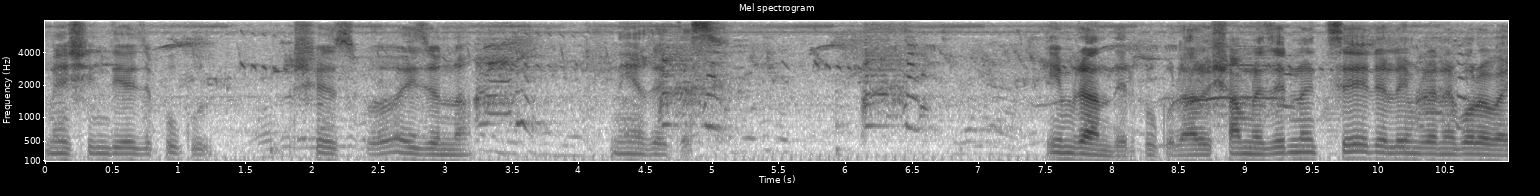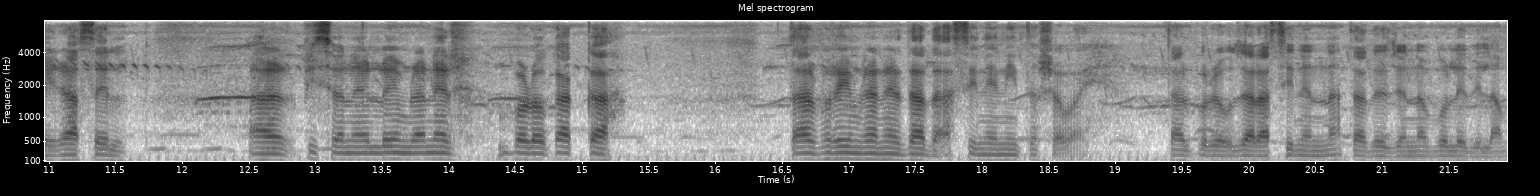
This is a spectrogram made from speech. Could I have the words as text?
মেশিন দিয়ে যে পুকুর। সেচবো এই জন্য নিয়ে যাইতেছে। ইমরানদের পুকুর, আর ওই সামনে যে নিচ্ছে এটা হলো ইমরানের বড় ভাই রাসেল। আর পিছনে হলো ইমরানের বড় কাকা। তারপরে ইমরানের দাদা, চিনে নিত সবাই। তারপরেও যারা চিনেন না, তাদের জন্য বলে দিলাম।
